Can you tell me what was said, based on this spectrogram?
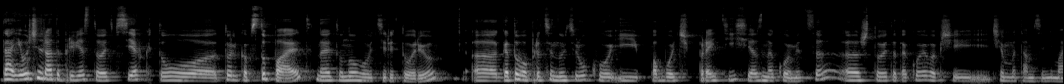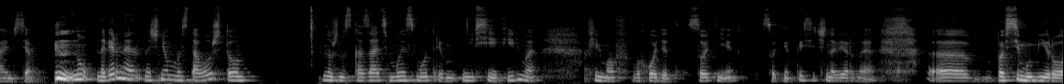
Да, я очень рада приветствовать всех, кто только вступает на эту новую территорию, э, готова протянуть руку и помочь пройтись и ознакомиться, э, что это такое вообще и чем мы там занимаемся. ну, наверное, начнем мы с того, что нужно сказать, мы смотрим не все фильмы. Фильмов выходит сотни, сотни тысяч, наверное, э, по всему миру,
